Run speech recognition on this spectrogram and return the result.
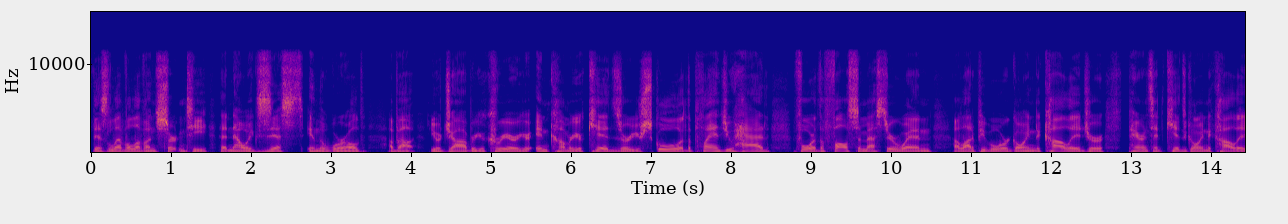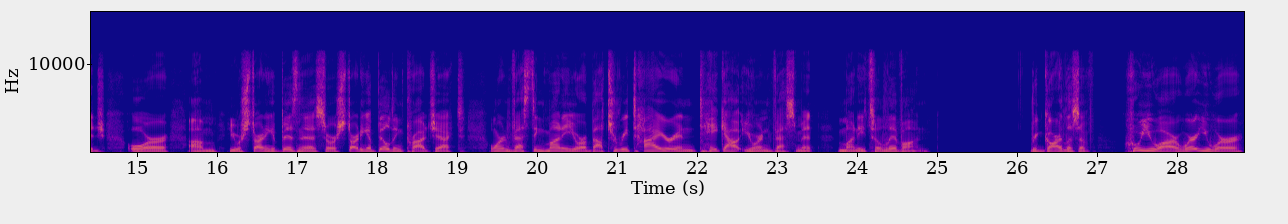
this level of uncertainty that now exists in the world about your job or your career or your income or your kids or your school or the plans you had for the fall semester when a lot of people were going to college or parents had kids going to college or um, you were starting a business or starting a building project or investing money or about to retire and take out your investment money to live on. Regardless of who you are, where you were,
